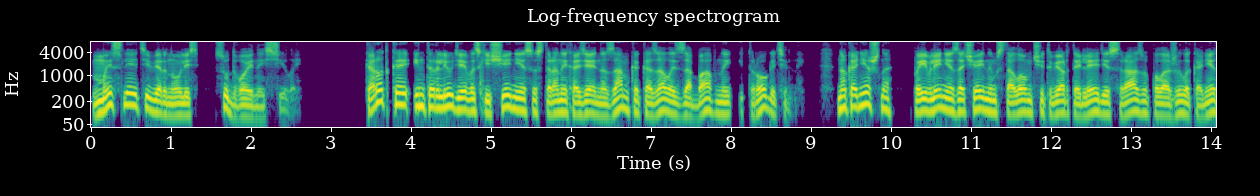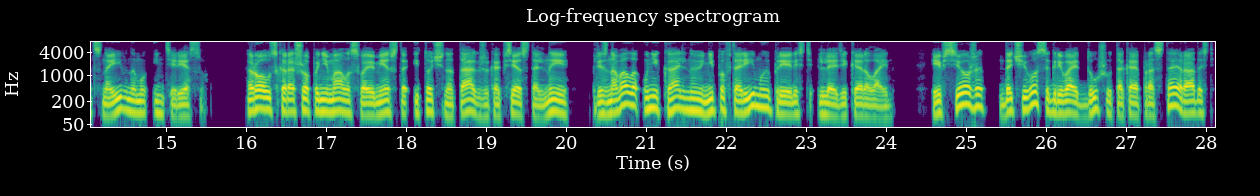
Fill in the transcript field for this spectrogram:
мысли эти вернулись с удвоенной силой. Короткая интерлюдия восхищения со стороны хозяина замка казалась забавной и трогательной. Но, конечно, появление за чайным столом четвертой леди сразу положило конец наивному интересу. Роуз хорошо понимала свое место и точно так же, как все остальные, признавала уникальную, неповторимую прелесть леди Кэролайн. И все же, до чего согревает душу такая простая радость,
